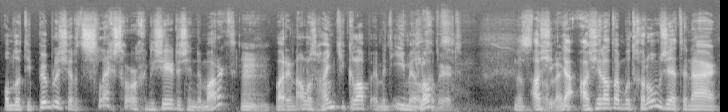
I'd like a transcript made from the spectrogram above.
Omdat die publisher het slechtst georganiseerd is in de markt, Hmm. waarin alles handjeklap en met e-mail Klopt. gebeurt. Dat is Als je, ja, als je dat dan moet gaan omzetten naar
